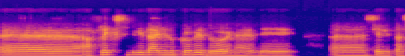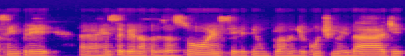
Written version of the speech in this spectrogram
é a flexibilidade do provedor, né? Ver é, se ele está sempre é, recebendo atualizações, se ele tem um plano de continuidade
